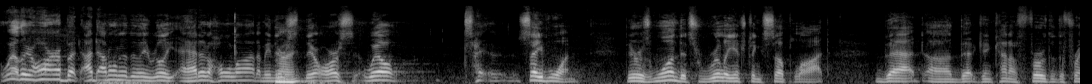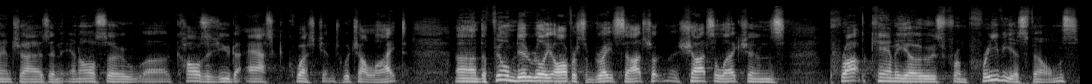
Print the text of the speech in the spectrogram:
Well, there are, but I, I don't know that they really added a whole lot. I mean, there's, Right. there are, well, t- save one. There is one that's really interesting subplot that, uh, that can kind of further the franchise and, and also uh, causes you to ask questions, which I liked. Uh, the film did really offer some great shot, shot selections, prop cameos from previous films,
